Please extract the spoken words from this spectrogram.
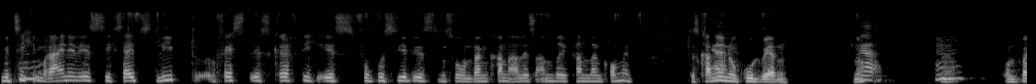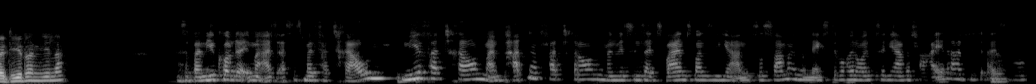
mit sich im mhm. Reinen ist, sich selbst liebt, fest ist, kräftig ist, fokussiert ist und so und dann kann alles andere kann dann kommen. Das kann ja, ja nur gut werden. Ne? Ja. ja. Mhm. Und bei dir, Daniela? Also bei mir kommt da immer als erstes mal Vertrauen, mir Vertrauen, meinem Partner Vertrauen. Meine, wir sind seit 22 Jahren zusammen und nächste Woche 19 Jahre verheiratet. Also, ja.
